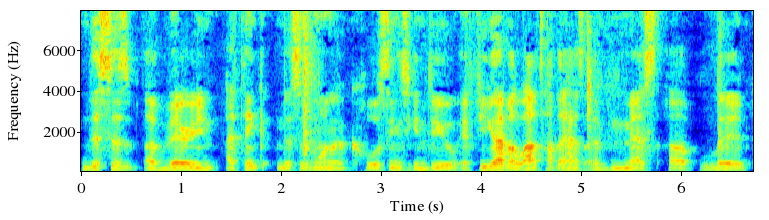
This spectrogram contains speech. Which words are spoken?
this is a very I think this is one of the coolest things you can do. If you have a laptop that has a messed up lid,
